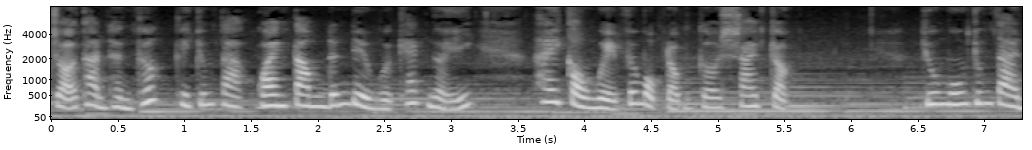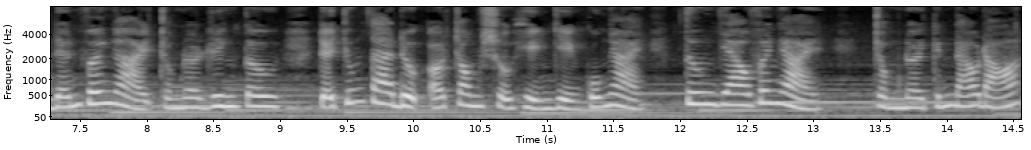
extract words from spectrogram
trở thành hình thức khi chúng ta quan tâm đến điều người khác nghĩ hay cầu nguyện với một động cơ sai trật. Chúa muốn chúng ta đến với Ngài trong nơi riêng tư để chúng ta được ở trong sự hiện diện của Ngài, tương giao với Ngài. Trong nơi kín đáo đó,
